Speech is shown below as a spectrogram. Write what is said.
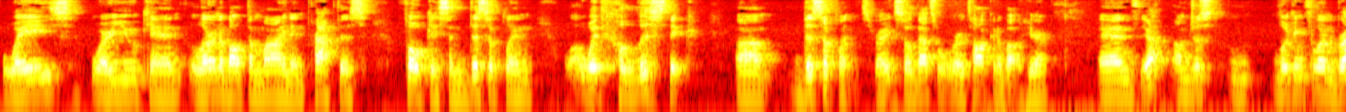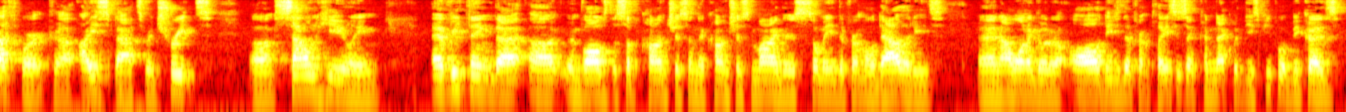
ways where you can learn about the mind and practice focus and discipline with holistic um, disciplines, right? So that's what we're talking about here. And yeah, I'm just looking to learn breath work, uh, ice baths, retreats, um, sound healing, everything that uh, involves the subconscious and the conscious mind. There's so many different modalities. And I want to go to all these different places and connect with these people because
